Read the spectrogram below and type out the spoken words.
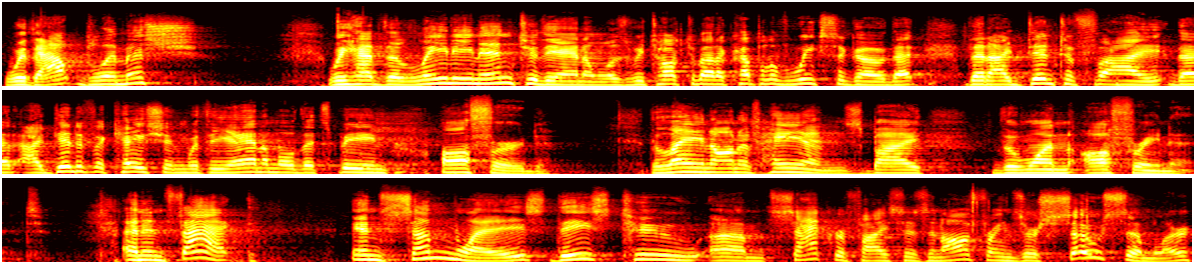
without blemish. We have the leaning into the animal, as we talked about a couple of weeks ago, that, that identify that identification with the animal that's being offered, the laying on of hands by the one offering it. And in fact, in some ways, these two um, sacrifices and offerings are so similar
